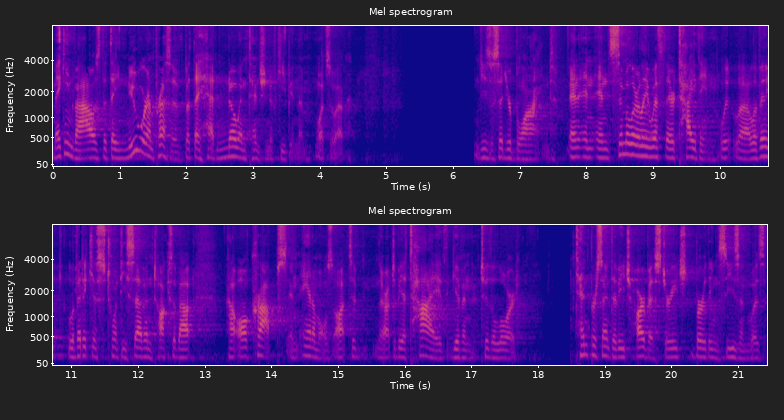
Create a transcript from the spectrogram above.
making vows that they knew were impressive, but they had no intention of keeping them whatsoever. Jesus said, You're blind. And, and, and similarly with their tithing, uh, Leviticus 27 talks about how all crops and animals ought to, there ought to be a tithe given to the Lord. 10% of each harvest or each birthing season was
